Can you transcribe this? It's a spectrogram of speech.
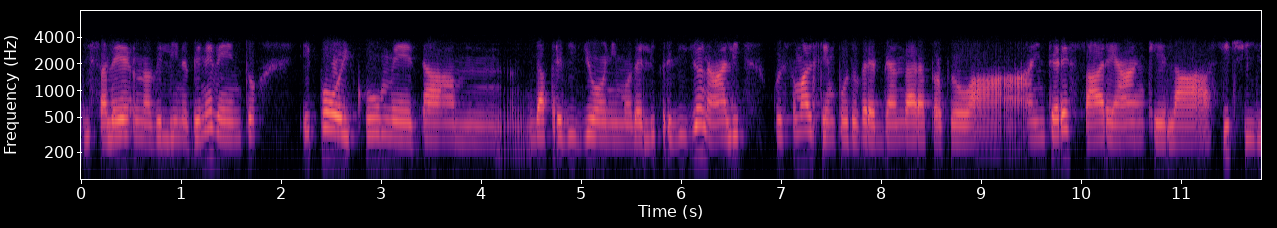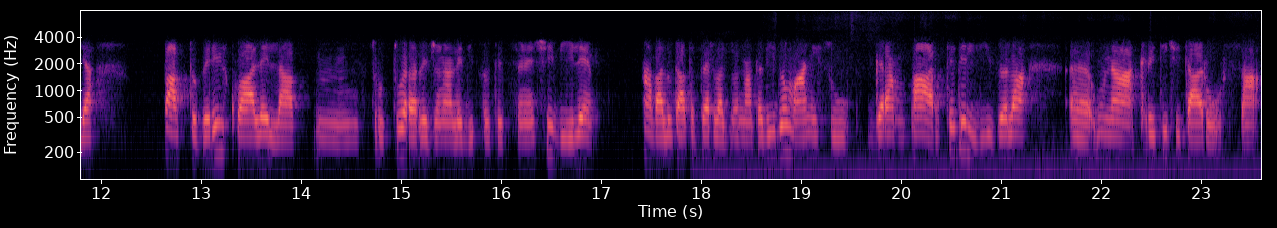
di Salerno, Avellino e Benevento e poi come da, da, previsioni, modelli previsionali, questo maltempo dovrebbe andare proprio a, a interessare anche la Sicilia, fatto per il quale la mh, struttura regionale di protezione civile ha valutato per la giornata di domani su gran parte dell'isola eh, una criticità rossa,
